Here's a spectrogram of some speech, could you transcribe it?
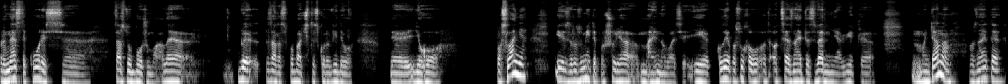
принести користь е, Царству Божому. Але ви зараз побачите скоро відео е, його послання і зрозумієте, про що я маю на увазі. І коли я послухав оце, знаєте, звернення від е, Монтяна, ви знаєте,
